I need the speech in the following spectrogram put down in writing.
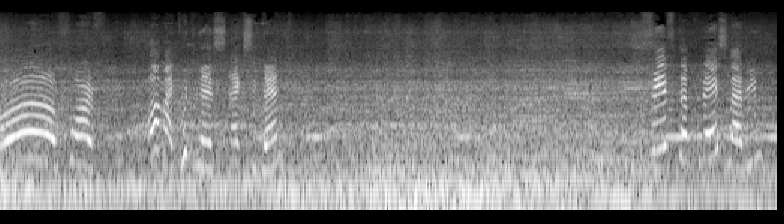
Oh, fourth. Oh my goodness, accident. Fifth place, Larin.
